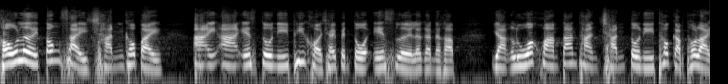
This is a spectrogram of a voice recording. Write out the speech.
เขาเลยต้องใส่ชั้นเข้าไป IRS ตัวนี้พี่ขอใช้เป็นตัว S เลยแล้วกันนะครับ อยากรู้ว่าความต้านทานชั้นตัวนี้เท่ากับเท่าไหร่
